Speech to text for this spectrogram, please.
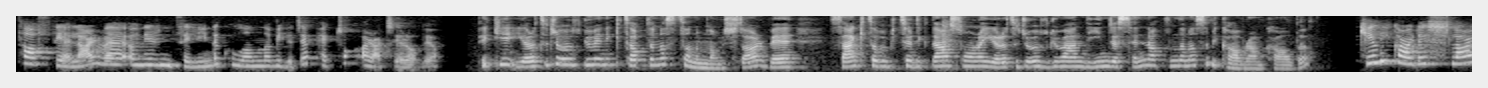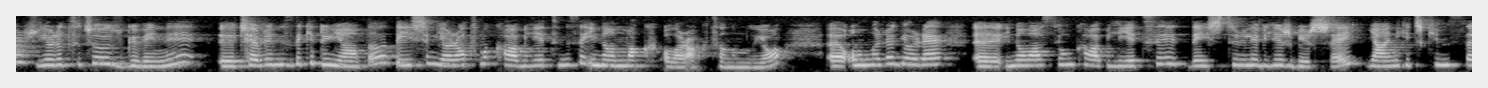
tavsiyeler ve öneri niteliğinde kullanılabilecek pek çok araç yer alıyor. Peki yaratıcı özgüveni kitapta nasıl tanımlamışlar ve sen kitabı bitirdikten sonra yaratıcı özgüven deyince senin aklında nasıl bir kavram kaldı? Kelly kardeşler yaratıcı özgüveni e, çevremizdeki dünyada değişim yaratma kabiliyetimize inanmak olarak tanımlıyor. Onlara göre inovasyon kabiliyeti değiştirilebilir bir şey. Yani hiç kimse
